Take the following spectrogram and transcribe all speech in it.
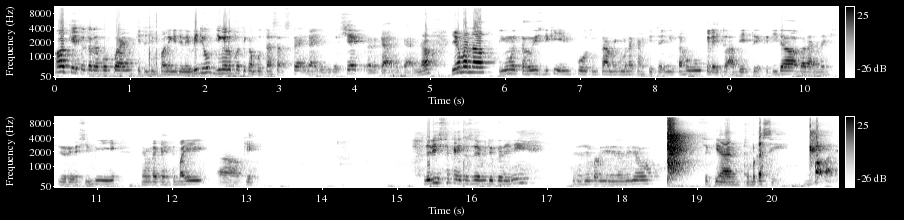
Okey tuan-tuan dan puan kita jumpa lagi dalam video. Jangan lupa tekan butang subscribe, like dan juga share kepada dekat-dekat anda. Yang mana ingin mengetahui sedikit info tentang bagaimanakah kita ingin tahu kedai itu updated ke tidak, barang ada SCB, yang manakah yang terbaik. Uh, Okey. Jadi setakat itu sahaja video kali ini. Kita jumpa lagi dalam video. Sekian, terima kasih. Bye-bye.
